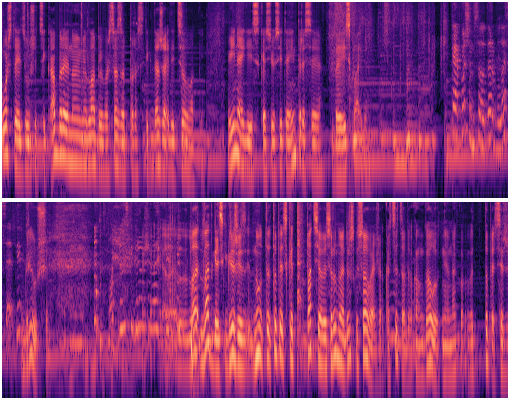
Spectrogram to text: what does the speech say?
posteidzūši, cik apbrēnojami labi var sazaprast tik dažādi cilvēki. Vienīgais, kas jūs itē interesēja, bija izklaide. Kā pašam savu darbu lasēt? Grūši. Latvijas grūži, nu, tāpēc, ka pats jau es runāju drusku savaižāk, ar citādākam galotniem, neko, bet tāpēc ir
